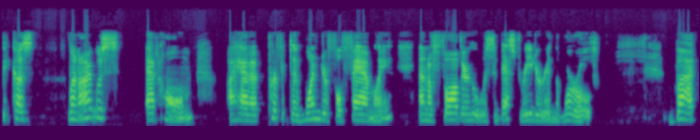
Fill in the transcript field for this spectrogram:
because when I was at home, I had a perfectly wonderful family and a father who was the best reader in the world. But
